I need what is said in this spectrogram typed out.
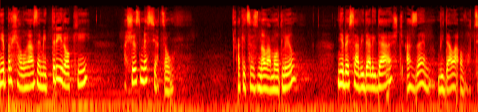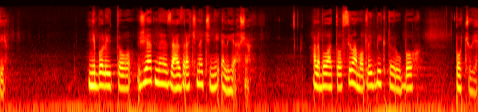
nepršalo na zemi 3 roky a 6 mesiacov. A keď sa znova modlil, nebesá vydali dážď a zem vydala ovocie. Neboli to žiadne zázračné činy Eliáša. Ale bola to sila modlitby, ktorú Boh počuje.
